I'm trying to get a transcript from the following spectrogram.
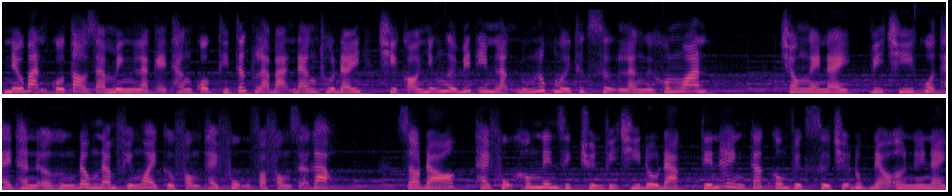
Nếu bạn cố tỏ ra mình là kẻ thắng cuộc thì tức là bạn đang thua đấy, chỉ có những người biết im lặng đúng lúc mới thực sự là người khôn ngoan. Trong ngày này, vị trí của thai thần ở hướng đông nam phía ngoài cửa phòng thai phụ và phòng giã gạo. Do đó, thai phụ không nên dịch chuyển vị trí đồ đạc, tiến hành các công việc sửa chữa đục đẽo ở nơi này.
